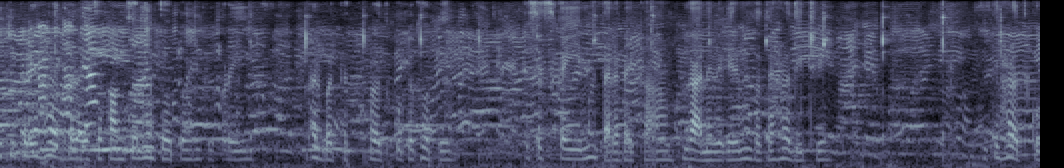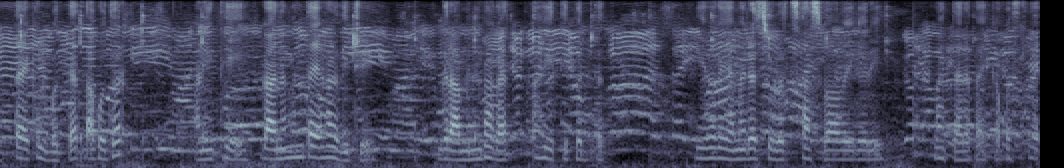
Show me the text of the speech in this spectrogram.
एकीकडे हळद दळायचं काम चालू होतं होतं एकीकडे खलबत्त्यात हळद कुटत होते. तसेच काही म्हाताऱ्या बायका गाणे वगैरे म्हणत होत्या हळदीचे. इथे हळद कुटताय खलबत्त्यात अगोदर. आणि इथे गाणं म्हणताय हळदीचे. ग्रामीण भागात आहे ती पद्धत. हे बघा या माझ्या चुलत सासवा वगैरे. म्हाताऱ्या बायका बसल्या.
